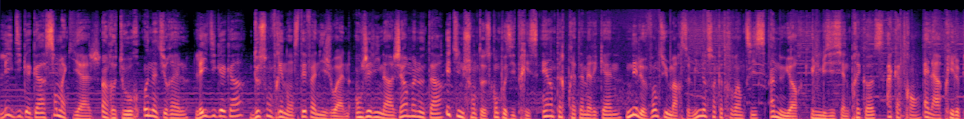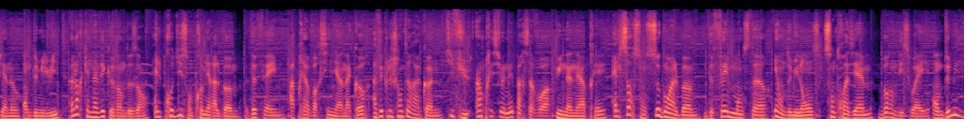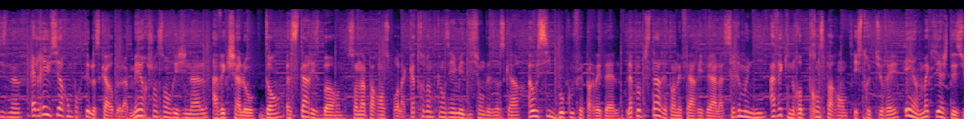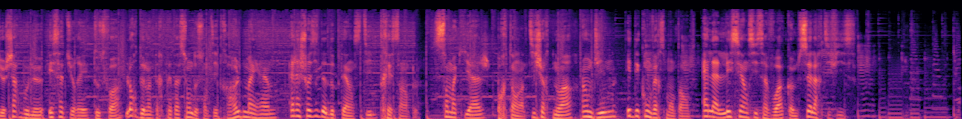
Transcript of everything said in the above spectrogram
Lady Gaga sans maquillage, un retour au naturel. Lady Gaga, de son vrai nom Stéphanie Joanne Angelina Germanotta, est une chanteuse, compositrice et interprète américaine, née le 28 mars 1986 à New York. Une musicienne précoce, à 4 ans, elle a appris le piano. En 2008, alors qu'elle n'avait que 22 ans, elle produit son premier album, The Fame, après avoir signé un accord avec le chanteur Akon, qui fut impressionné par sa voix. Une année après, elle sort son second album, The Fame Monster, et en 2011, son troisième, Born This Way. En 2019, elle réussit à remporter l'Oscar de la meilleure chanson originale avec Shallow dans A Star Is Born. Son apparence pour la 95e édition des Oscars a aussi beaucoup fait parler d'elle. La pop star est en effet arrivée à la cérémonie avec une robe transparente et structurée et un maquillage des yeux charbonneux et saturé. Toutefois, lors de l'interprétation de son titre Hold My Hand, elle a choisi d'adopter un style très simple, sans maquillage, portant un t-shirt noir, un jean et des converses montantes. Elle a laissé ainsi sa voix comme seul artifice.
